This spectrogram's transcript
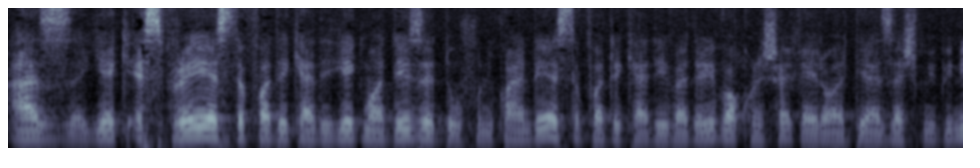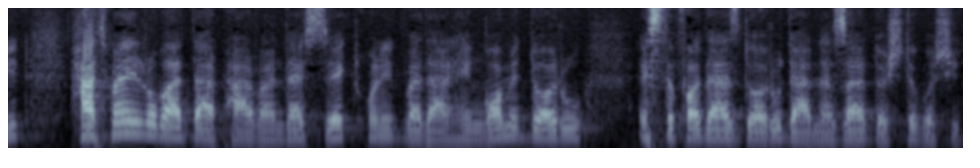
از یک اسپری استفاده کردید یک ماده ضد عفونی کننده استفاده کردید و دارید واکنش های غیر عادی ازش می‌بینید. حتما این رو باید در پروندهش ذکر کنید و در هنگام دارو استفاده از دارو در نظر داشته باشید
